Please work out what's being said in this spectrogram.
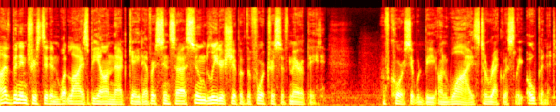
I've been interested in what lies beyond that gate ever since I assumed leadership of the Fortress of Meropide. Of course, it would be unwise to recklessly open it,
